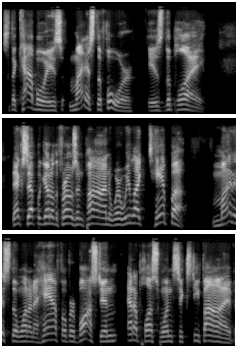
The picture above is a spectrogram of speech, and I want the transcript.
So the Cowboys minus the four is the play. Next up, we go to the frozen pond where we like Tampa minus the one and a half over Boston at a plus 165.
